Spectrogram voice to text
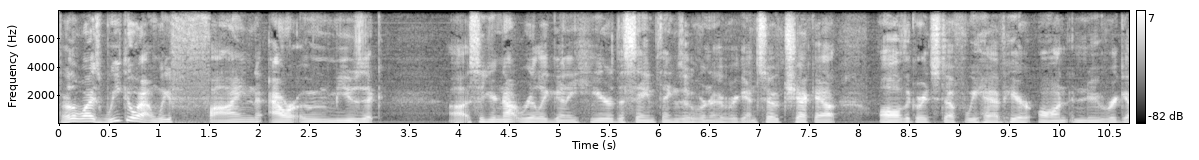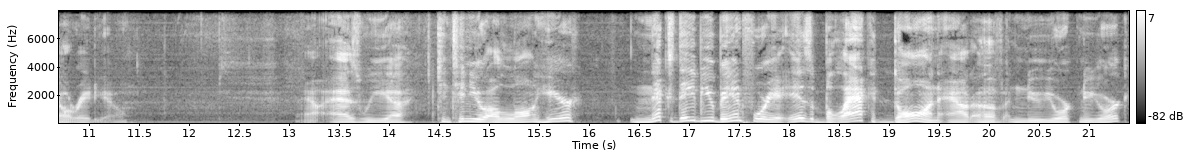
but otherwise, we go out and we find our own music. Uh, so you're not really going to hear the same things over and over again. So check out all the great stuff we have here on Neue Regel Radio. Now, as we uh, continue along here, next debut band for you is Black Dawn out of New York, New York.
